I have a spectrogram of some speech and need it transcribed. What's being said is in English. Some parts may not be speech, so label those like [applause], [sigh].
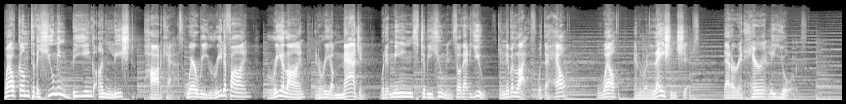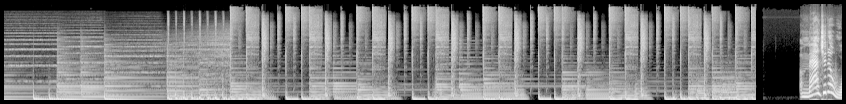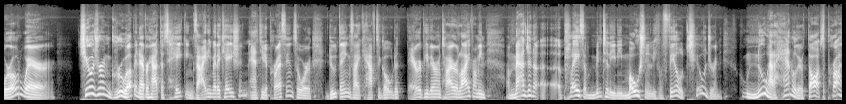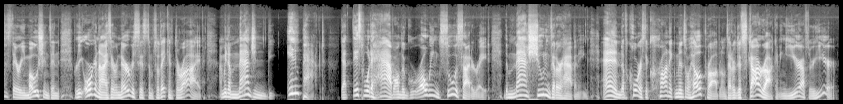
Welcome to the Human Being Unleashed podcast, where we redefine, realign, and reimagine what it means to be human so that you can live a life with the health, wealth, and relationships that are inherently yours. Imagine a world where children grew up and never had to take anxiety medication, antidepressants, or do things like have to go to therapy their entire life. I mean, imagine a, a place of mentally and emotionally fulfilled children who knew how to handle their thoughts, process their emotions, and reorganize their nervous system so they can thrive. I mean, imagine the impact that this would have on the growing suicide rate, the mass shootings that are happening, and of course, the chronic mental health problems that are just skyrocketing year after year.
